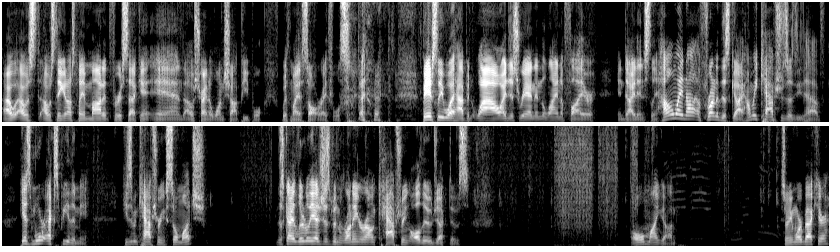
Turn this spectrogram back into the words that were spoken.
I, I, was I was thinking I was playing modded for a second, and I was trying to one-shot people with my assault rifles. Basically what happened. Wow, I just ran in the line of fire and died instantly. How am I not in front of this guy? How many captures does he have? He has more XP than me. He's been capturing so much. This guy literally has just been running around capturing all the objectives. Oh my god. Is there any more back here?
